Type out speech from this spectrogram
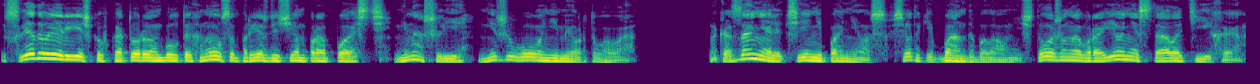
Исследовали речку, в которую он бултыхнулся, прежде чем пропасть. Не нашли ни живого, ни мертвого. Наказание Алексей не понес. Все-таки банда была уничтожена, в районе стало тихо.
